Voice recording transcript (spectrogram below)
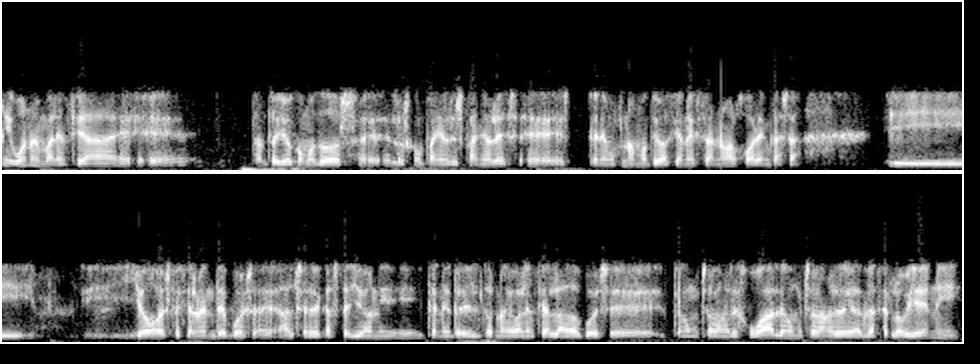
y bueno, en Valencia eh, eh, tanto yo como todos eh, los compañeros españoles tenemos una motivación extra ¿no? al jugar en casa y, yo especialmente pues al ser de Castellón y tener el torneo de Valencia al lado pues tengo muchas ganas de jugar, tengo muchas ganas de, de hacerlo bien y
